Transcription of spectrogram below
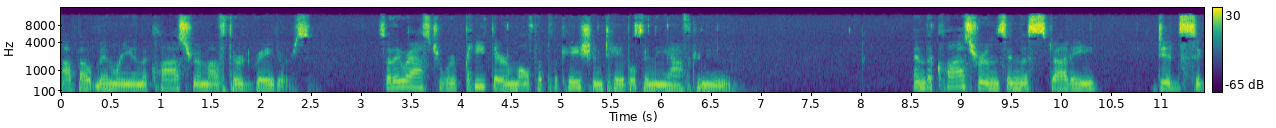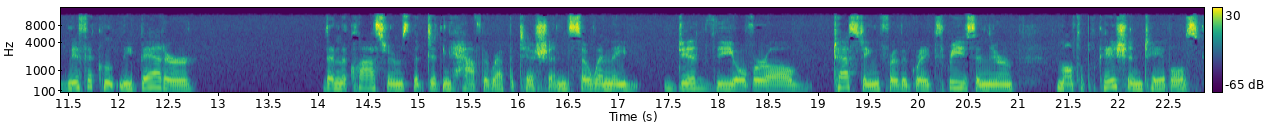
about memory in the classroom of third graders. So they were asked to repeat their multiplication tables in the afternoon. And the classrooms in the study did significantly better than the classrooms that didn't have the repetition. So when they did the overall testing for the grade threes in their multiplication tables,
